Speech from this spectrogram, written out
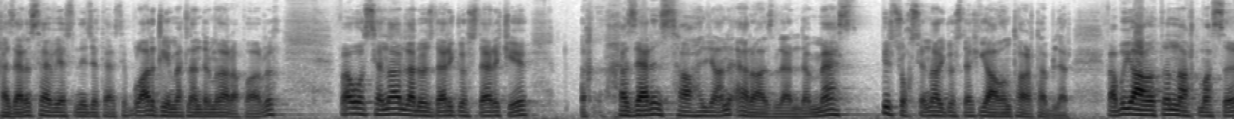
Xəzərin səviyyəsi necə təsir, bunları qiymətləndirmələr aparırıq. Və o ssenarilər özləri göstərir ki, Xəzərin sahilyanı ərazilərində məhz bir çox ssenari göstərir ki, yağıntı arta bilər. Və bu yağıntının artması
